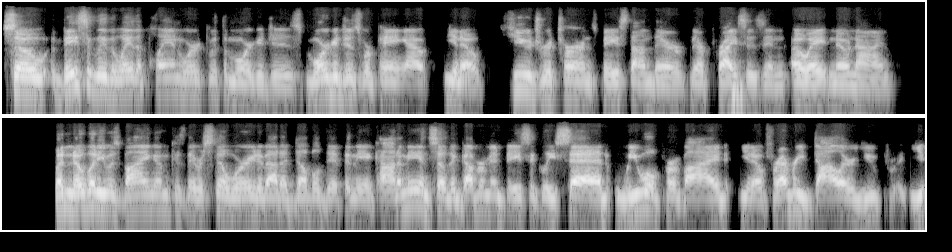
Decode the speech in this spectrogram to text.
So basically, the way the plan worked with the mortgages, mortgages were paying out, you know, huge returns based on their their prices in 08 and 09 but nobody was buying them because they were still worried about a double dip in the economy. And so the government basically said we will provide you know for every dollar you, you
